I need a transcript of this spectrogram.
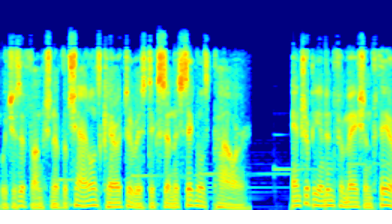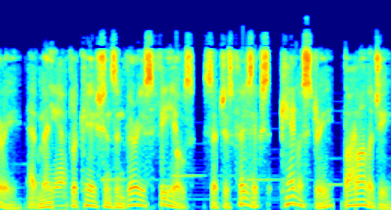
which is a function of the channel's characteristics and the signal's power. Entropy and information theory have many applications in various fields, such as physics, chemistry, biology,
